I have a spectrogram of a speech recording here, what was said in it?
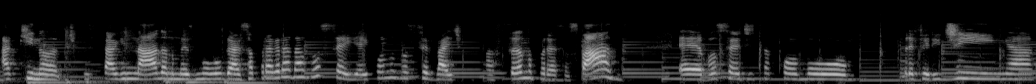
aqui na, tipo, estagnada no mesmo lugar só para agradar você. E aí quando você vai tipo, passando por essas fases, é, você é dita como preferidinha,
